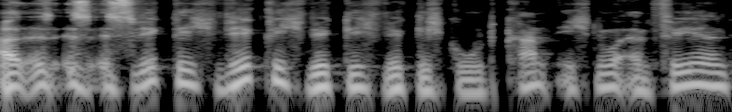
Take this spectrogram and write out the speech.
Also, es es ist wirklich, wirklich, wirklich, wirklich gut. Kann ich nur empfehlen.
